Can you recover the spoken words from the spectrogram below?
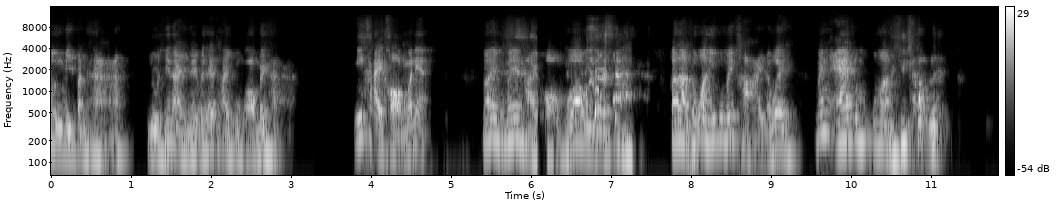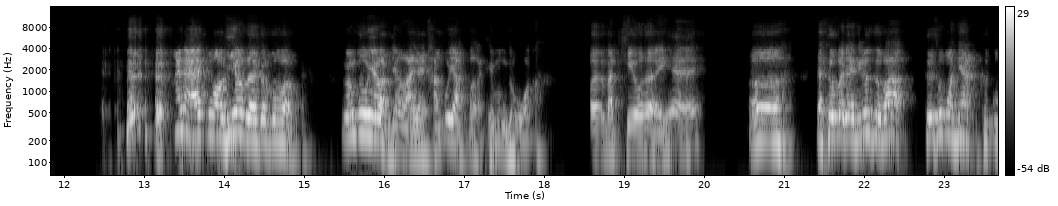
มึงมีปัญหา อยู่ที่ไหนในประเทศไทยกูพร้อมไปหา นี่ขายของวะเนี่ย ไม่กูไม่ได้ขายของเพราะว่ามึงตรงว่าขนาดทุกวันนี้กูไม่ขายนะเว้ยแม่งแอดกูกูมาที่ชับเลยแม่งแอดกูมาเทียบเลยจนกูแบบจนกูยังแบบยังไรเลยครั้งกูอยากเปิดให้มึงดูอะเปิดบัตรคิวเฮ้ยเฮ้ยเออ แต่คือประเด็นนี้ก็คือว่าคือทุกวันเนี้ยคือกู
